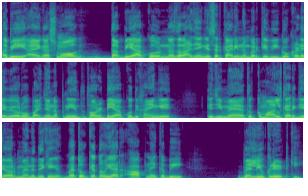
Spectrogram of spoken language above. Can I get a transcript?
अभी आएगा स्मॉग तब भी आपको नज़र आ जाएँगे सरकारी नंबर के वीगो खड़े हुए, और वो भाईजान अपनी अथॉरिटी आपको दिखाएँगे कि जी, मैं तो कमाल कर गया, और मैंने देखेंगे। मैं तो कहता हूँ, यार, आपने कभी वैल्यू क्रिएट की?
